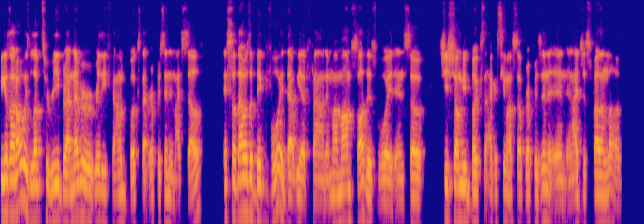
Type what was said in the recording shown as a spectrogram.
Because I'd always loved to read, but I never really found books that represented myself. And so that was a big void that we had found. And my mom saw this void. And so she showed me books that I could see myself represented in. And I just fell in love.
